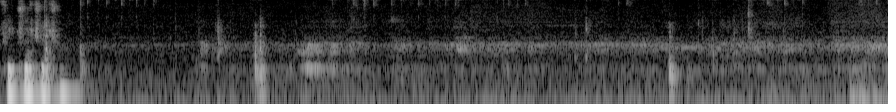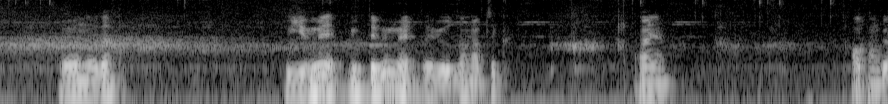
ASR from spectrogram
Şu şu şu şu. Ve onları da. Bu 20 yükte bir mi veriyordu lan artık? Aynen. Al kanka.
